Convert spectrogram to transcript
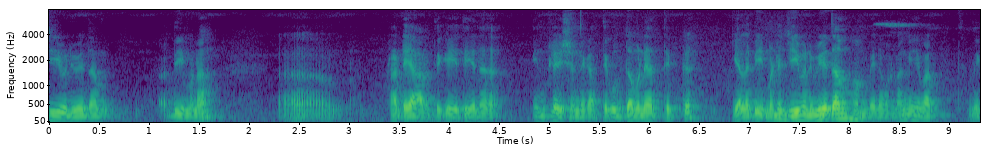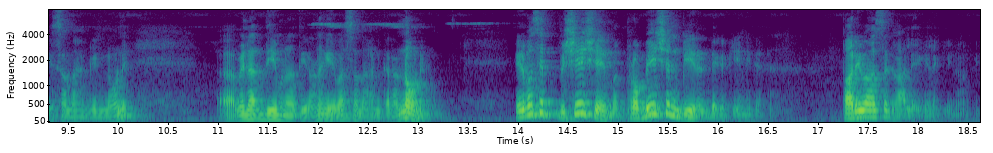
ජීවන වියදම් දීමනා රටේ ආර්ථිකයේ තියෙන ඉන්ෆ්ලේෂන් එකත් එක්ක උද්දමනයත් එක්ක ගැලපීමට ජීවන වියදම් හම්බ වෙනවා නම් ඒවත් මේක සඳහන් වෙන්න ඕනේ. වෙනත් දීමනා තියෙනවා නම් ඒවත් සඳහන් කරන්න ඕනේ. ඊට පස්සේ විශේෂයෙන්ම ප්‍රොබේෂන් පීරියඩ් එක කියන එක පරිවාස කාලය කියලා කියනවා අපි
